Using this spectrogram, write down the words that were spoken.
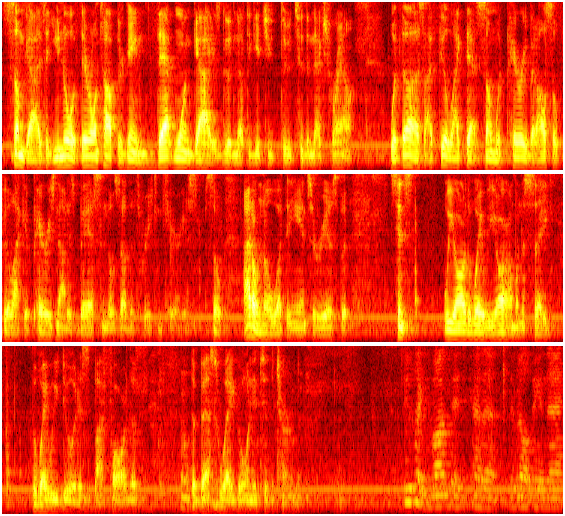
some guys that you know if they're on top of their game, that one guy is good enough to get you through to the next round. With us, I feel like that some with Perry, but I also feel like if Perry's not his best, and those other three can carry us. So I don't know what the answer is, but since we are the way we are, I'm going to say the way we do it is by far the the best way going into the tournament. Seems like Devontae's kind of developing a knack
